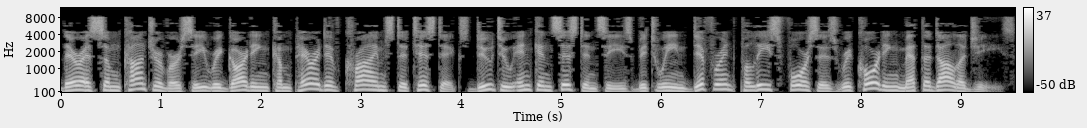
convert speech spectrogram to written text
There is some controversy regarding comparative crime statistics due to inconsistencies between different police forces recording methodologies.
